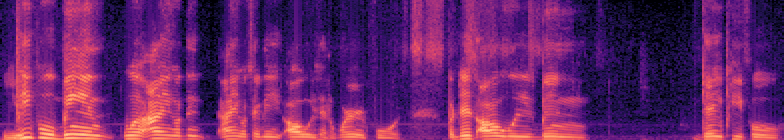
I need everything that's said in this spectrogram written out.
Yeah. People being well, I ain't gonna think I ain't gonna say they always had a word for it, but there's always been gay people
